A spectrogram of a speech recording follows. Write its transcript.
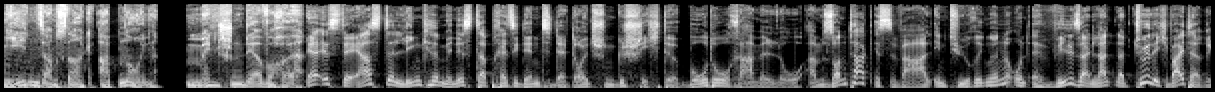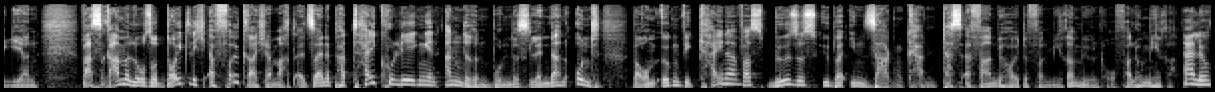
Jeden Samstag ab 9. Menschen der Woche. Er ist der erste linke Ministerpräsident der deutschen Geschichte, Bodo Ramelow. Am Sonntag ist Wahl in Thüringen und er will sein Land natürlich weiter regieren. Was Ramelow so deutlich erfolgreicher macht als seine Parteikollegen in anderen Bundesländern und warum irgendwie keiner was Böses über ihn sagen kann, das erfahren wir heute von Mira Mühlenhof. Hallo Mira. Hallo.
